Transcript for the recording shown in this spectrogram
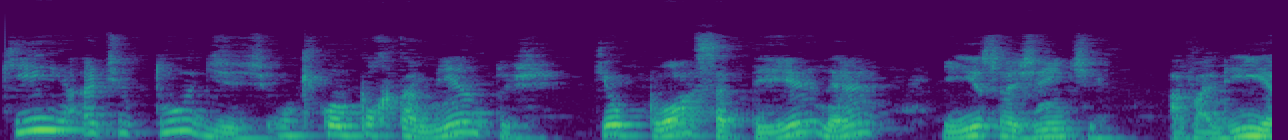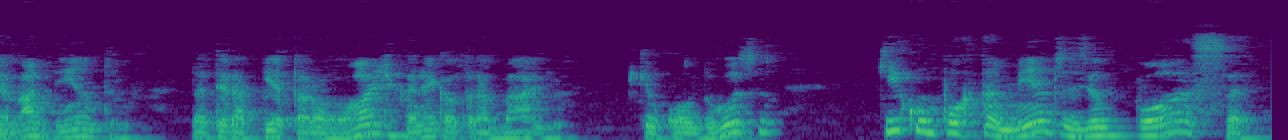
que atitudes ou que comportamentos que eu possa ter, né? E isso a gente avalia lá dentro da terapia tarológica, né, que é o trabalho que eu conduzo, que comportamentos eu possa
